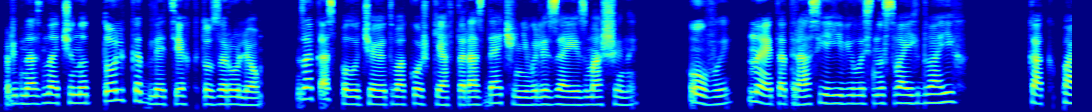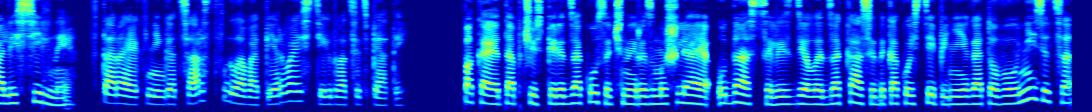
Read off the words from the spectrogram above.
предназначена только для тех, кто за рулем. Заказ получают в окошке автораздачи, не вылезая из машины. Увы, на этот раз я явилась на своих двоих. Как пали сильные. Вторая книга царств, глава 1, стих 25. Пока я топчусь перед закусочной, размышляя, удастся ли сделать заказ и до какой степени я готова унизиться,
